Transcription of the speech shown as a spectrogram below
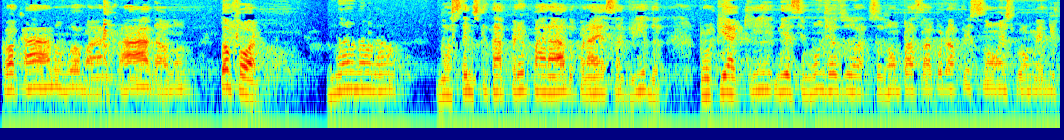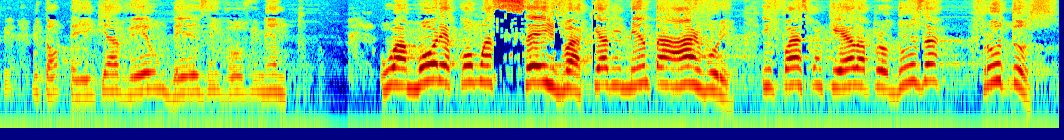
Qualquer, ah, não vou mais. Ah, não, não, estou fora. Não, não, não. Nós temos que estar preparados para essa vida. Porque aqui, nesse mundo, Jesus, vocês vão passar por aflições, por meio de Então tem que haver um desenvolvimento. O amor é como a seiva que alimenta a árvore e faz com que ela produza frutos.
